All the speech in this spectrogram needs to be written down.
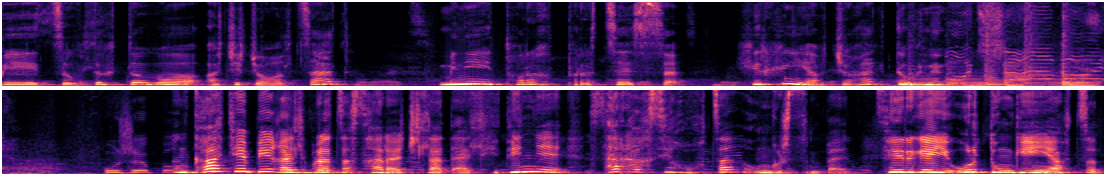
би зөвлөгтөөгөө очиж уулзаад миний турах процесс хэрхэн явж байгааг дүгнэнэ. Катя би галбираа засахаар ажиллаад аль хэдийн сар хагасын хугацаа өнгөрсөн байна. Сергей үр дүнгийн явцад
